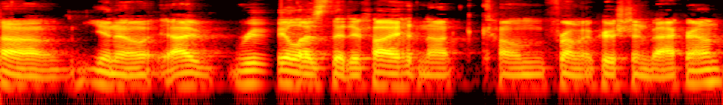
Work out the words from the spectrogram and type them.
Um, you know, I realized that if I had not come from a Christian background,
